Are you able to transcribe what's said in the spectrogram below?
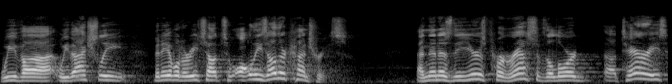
we've, uh, we've actually been able to reach out to all these other countries. And then as the years progress, if the Lord uh, tarries,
